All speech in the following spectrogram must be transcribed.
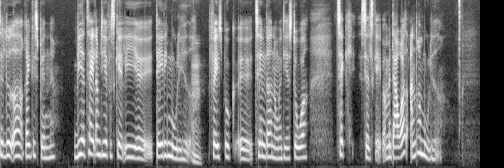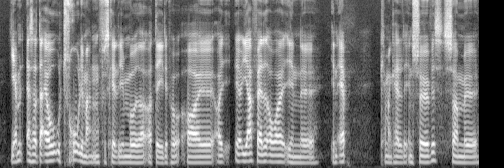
det lyder rigtig spændende. Vi har talt om de her forskellige øh, datingmuligheder. Mm. Facebook, øh, Tinder, nogle af de her store tech-selskaber. Men der er jo også andre muligheder. Jamen, altså, der er jo utrolig mange forskellige måder at date på. Og, øh, og jeg er faldet over en, øh, en app, kan man kalde det, en service, som, øh,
